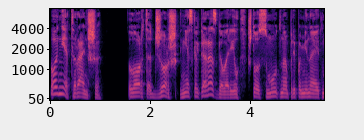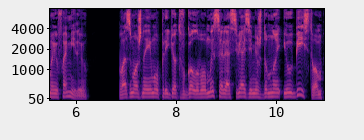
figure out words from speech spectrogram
«О нет, раньше. Лорд Джордж несколько раз говорил, что смутно припоминает мою фамилию. Возможно, ему придет в голову мысль о связи между мной и убийством,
